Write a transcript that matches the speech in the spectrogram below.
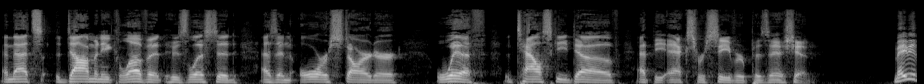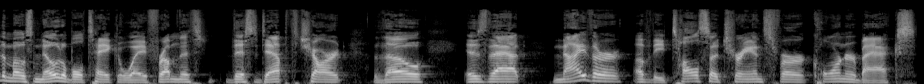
and that's Dominique Lovett, who's listed as an or starter with Tauskie Dove at the X receiver position. Maybe the most notable takeaway from this this depth chart, though, is that neither of the Tulsa transfer cornerbacks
